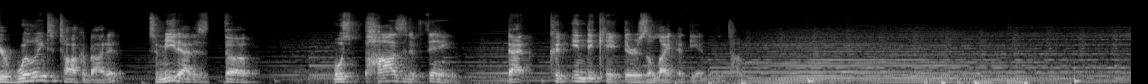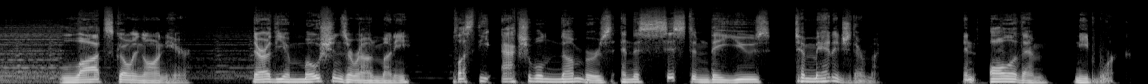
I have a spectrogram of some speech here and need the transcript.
You're willing to talk about it. To me, that is the most positive thing that could indicate there's a light at the end of the tunnel. Lots going on here. There are the emotions around money, plus the actual numbers and the system they use to manage their money. And all of them need work.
